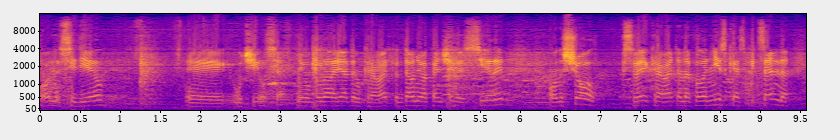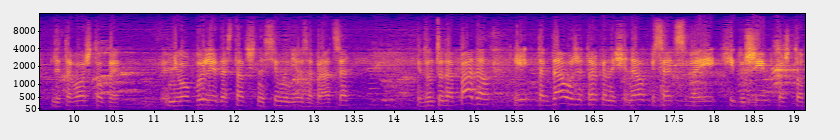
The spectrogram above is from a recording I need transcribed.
Он сидел, э, учился, у него была рядом кровать. Когда у него кончились силы, он шел к своей кровати. Она была низкая специально для того, чтобы у него были достаточно сил на нее забраться. И он туда падал, и тогда уже только начинал писать свои хидушим, то, что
